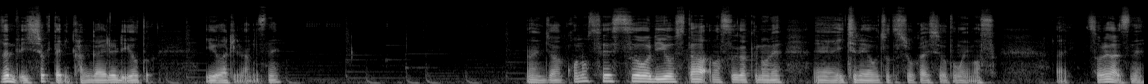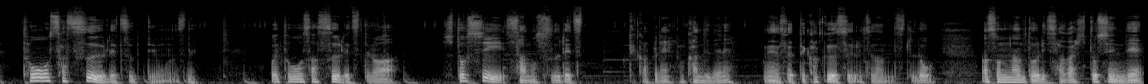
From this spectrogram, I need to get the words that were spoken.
全部一緒くたに考えれるよというわけなんですね。うん、じゃあこの性質を利用した、まあ、数学のね、えー、一例をちょっと紹介しようと思います。はい、それがですね等差数列っていうものですね。これ等差数列っていうのは等しい差の数列って書くね漢字でね、ね、そうやって書く数列なんですけど、まあ、その名の通り差が等しいんで、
